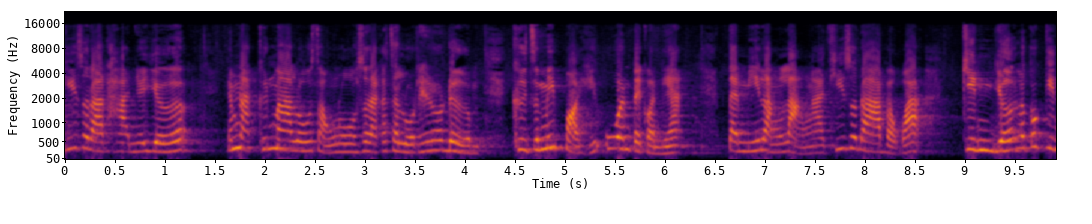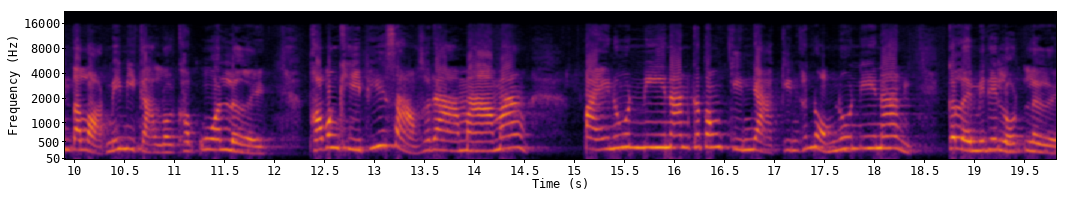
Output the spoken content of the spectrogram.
ที่สดาทานเยอะๆ น้ำหนักขึ้นมาโล2โลสดาก็จะลดให้เท่าเดิม คือจะไม่ปล่อยให้อ้วนไปกว่านนี้แต่มีหลังๆอะที่โซดาแบบว่ากินเยอะแล้วก็กินตลอดไม่มีการลดความอ้วนเลย เพราะบางทีพี่สาวโซดามามั่งไปนู่นนี่นั่นก็ต้องกินอยากกินขนมนู่นนี่นั่น ก็เลยไม่ได้ลดเลย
